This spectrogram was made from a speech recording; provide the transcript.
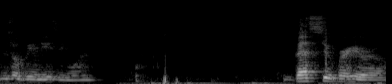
This will be an easy one. Best superhero.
